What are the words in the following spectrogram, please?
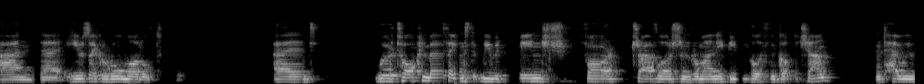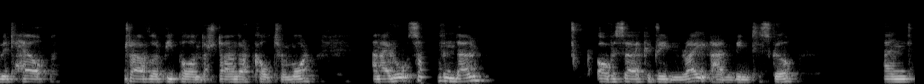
and uh, he was like a role model to me. And we were talking about things that we would change for travellers and Romani people if we got the chance, and how we would help traveller people understand our culture more. And I wrote something down. Obviously, I could read and write. I hadn't been to school, and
